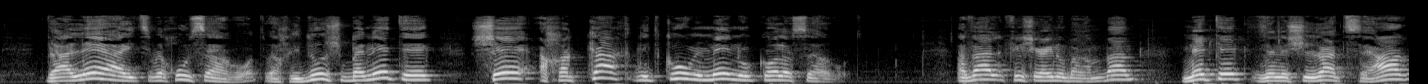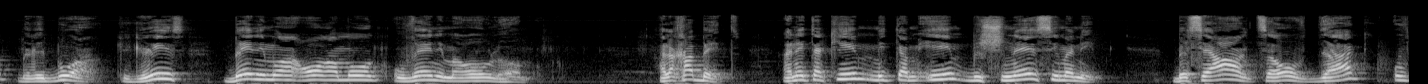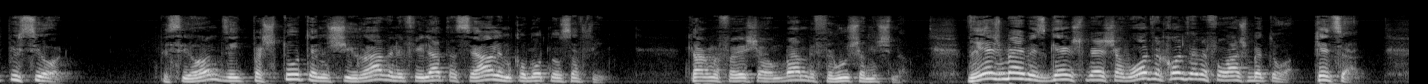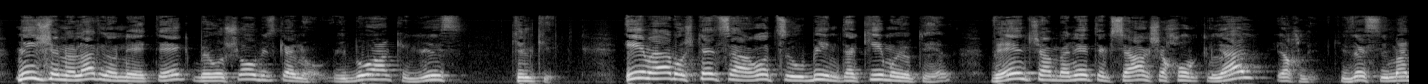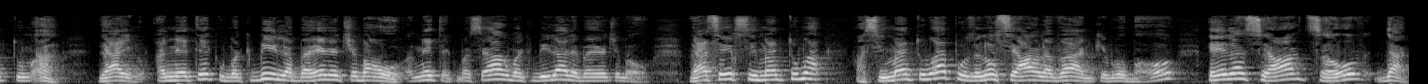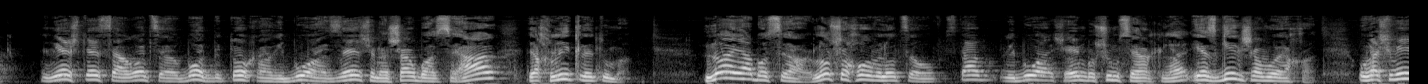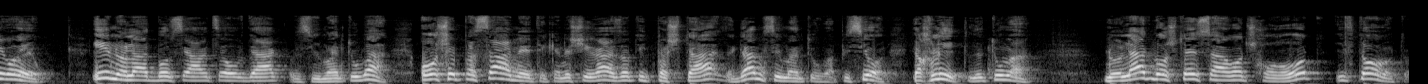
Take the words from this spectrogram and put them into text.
ועליה יצמחו שערות והחידוש בנתק שאחר כך ניתקו ממנו כל השערות. אבל כפי שראינו ברמב"ם, נתק זה נשירת שיער בריבוע כגריס, בין אם העור עמוק ובין אם העור לא עמוק. הלכה ב' הנתקים מטמאים בשני סימנים, בשיער צהוב דק ובפסיון. פסיון זה התפשטות הנשירה ונפילת השיער למקומות נוספים. כך מפרש הרמב"ם בפירוש המשנה. ויש בהם הסגר שני שבועות וכל זה מפורש בתורה. כיצד? מי שנולד לו נתק בראשו ובזקנו, ריבוע כגריס קלקי. אם היה בו שתי שערות צהובים דקים או יותר, ואין שם בנתק שיער שחור כלל, יחליט, כי זה סימן טומאה. דהיינו, הנתק הוא מקביל לבהרת שבעור, הנתק בשיער מקבילה לבהרת שבעור. ואז צריך סימן טומאה. הסימן טומאה פה זה לא שיער לבן כמו בעור, אלא שיער צהוב דק. אם יש שתי שערות צהובות בתוך הריבוע הזה שנשר בו השיער, יחליט לטומאה. לא היה בו שיער, לא שחור ולא צהוב, סתם ריבוע שאין בו שום שיער כלל, יסגיר שבוע אחד. ובשביעי רואהו. אם נולד בו שיער צהוב דק, זה סימן טומאה. או שפסע הנתק, הנשירה הזאת התפשטה, זה גם סימן טומאה, פסיון. יחליט לטומאה. נולד בו שתי שערות שחורות, יפתור אותו.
